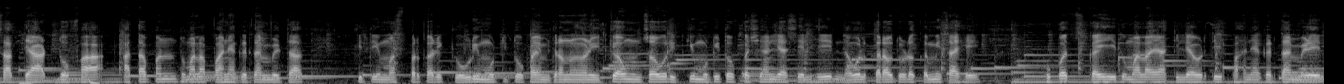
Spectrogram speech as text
सात ते आठ तोफा आता पण तुम्हाला पाहण्याकरिता मिळतात. किती मस्त प्रकारे केवढी मोठी तोफ आहे मित्रांनो. आणि इतक्या उंचावर इतकी मोठी तोफ कशी आणली असेल हे नवल करावं तेवढं कमीच आहे. खूपच काही तुम्हाला या किल्ल्यावरती पाहण्याकरिता मिळेल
